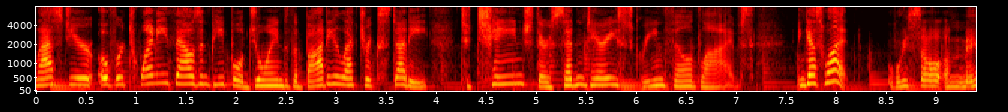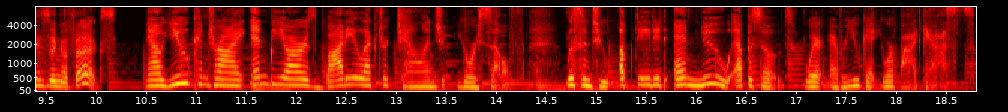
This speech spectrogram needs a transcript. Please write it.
Last year, over 20,000 people joined the Body Electric study to change their sedentary, screen filled lives. And guess what? We saw amazing effects. Now you can try NPR's Body Electric Challenge yourself. Listen to updated and new episodes wherever you get your podcasts.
